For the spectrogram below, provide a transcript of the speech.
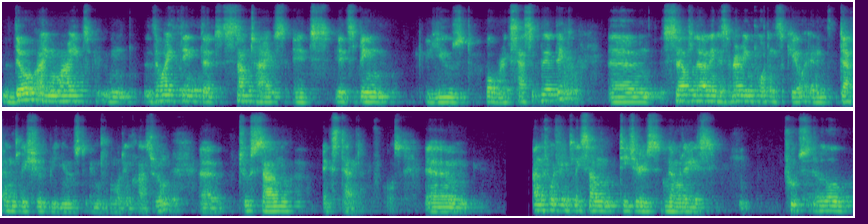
Though I might, though I think that sometimes it's it's been used over excessively a bit. Um, self-learning is a very important skill and definitely should be used in the modern classroom uh, to some extent, course. Um, unfortunately, some teachers nowadays put a little,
